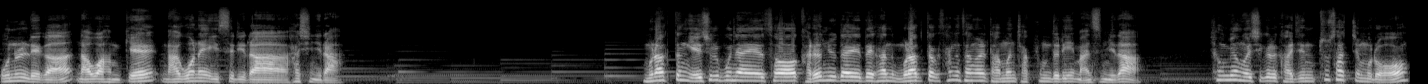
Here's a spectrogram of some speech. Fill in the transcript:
오늘 내가 나와 함께 낙원에 있으리라 하시니라. 문학 등 예술 분야에서 가련 유다에 대한 문학적 상상을 담은 작품들이 많습니다. 혁명 의식을 가진 투사쯤으로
